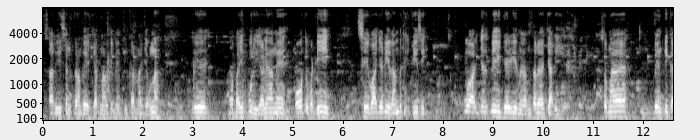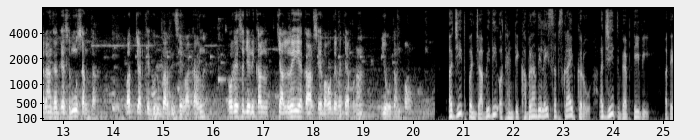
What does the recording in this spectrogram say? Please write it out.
ਸਾਰੀ ਸੰਗਤਾਂ ਦੇ ਚਰਨਾਂ ਵਿੱਚ ਬੇਨਤੀ ਕਰਨਾ ਚਾਹੁੰਦਾ। ਇਹ ਬਾਬਾ ਜੀ ਭੂਰੀ ਵਾਲਿਆਂ ਨੇ ਬਹੁਤ ਵੱਡੀ ਸੇਵਾ ਜਿਹੜੀ ਆਰੰਭ ਕੀਤੀ ਸੀ, ਉਹ ਅੱਜ ਵੀ ਜਿਹੜੀ ਨਿਰੰਤਰ ਜਾਰੀ ਹੈ। ਸੋ ਮੈਂ ਬੇਨਤੀ ਕਰਾਂਗਾ ਕਿ ਸਮੂਹ ਸੰਗਤਾਂ ਵੱਧ ਚੜ੍ਹ ਕੇ ਗੁਰੂ ਘਰ ਦੀ ਸੇਵਾ ਕਰਨ ਔਰ ਇਸ ਜਿਹੜੀ ਕੱਲ ਚੱਲ ਰਹੀ ਹੈ ਕਾਰ ਸੇਵਾ, ਉਹਦੇ ਵਿੱਚ ਆਪਣਾ ਯੋਗਦਾਨ ਪਾਉਣ। ਅਜੀਤ ਪੰਜਾਬੀ ਦੀ ਆਥੈਂਟਿਕ ਖਬਰਾਂ ਦੇ ਲਈ ਸਬਸਕ੍ਰਾਈਬ ਕਰੋ ਅਜੀਤ ਵੈਬ ਟੀਵੀ ਅਤੇ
